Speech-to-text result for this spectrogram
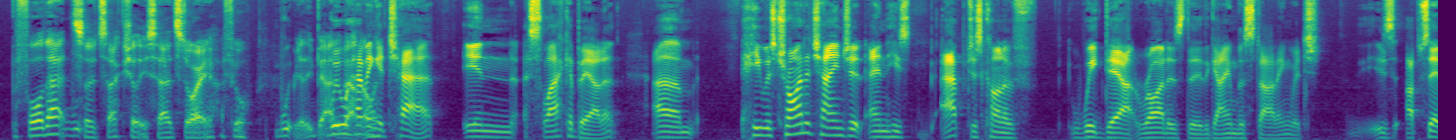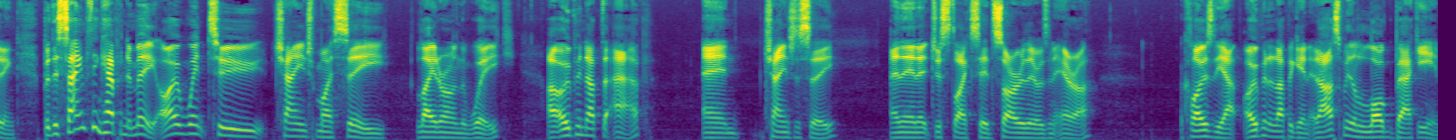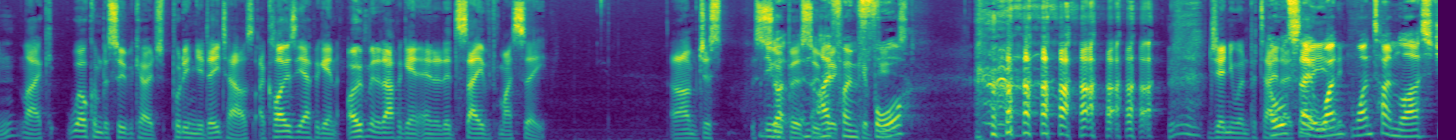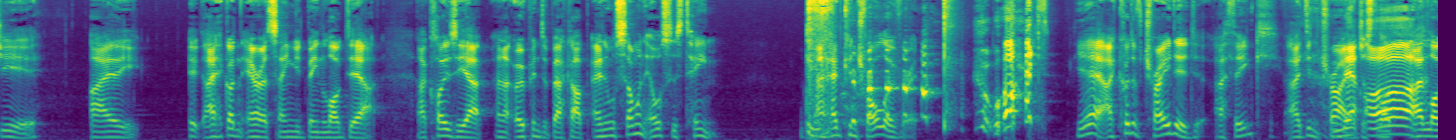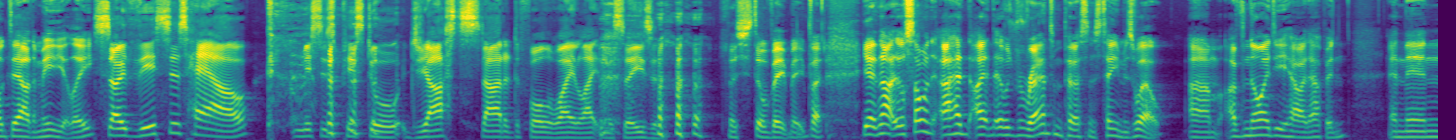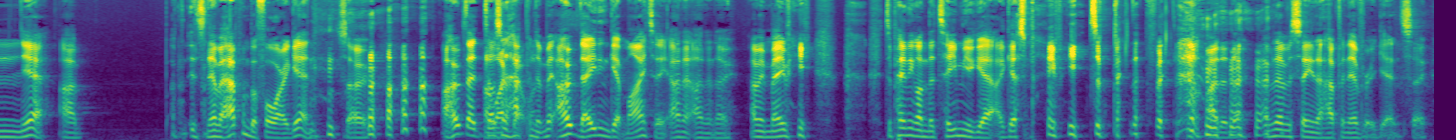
before that, so it's actually a sad story. I feel really bad. we were having a chat in Slack about it. Um, he was trying to change it, and his app just kind of wigged out right as the, the game was starting, which is upsetting. But the same thing happened to me. I went to change my C later on in the week. I opened up the app and changed the C, and then it just like said, "Sorry, there was an error." I closed the app, opened it up again. It asked me to log back in, like, welcome to Supercoach, put in your details. I closed the app again, opened it up again, and it had saved my C. And I'm just super, an super iPhone confused. 4? Genuine potato. I will say So- one one time last year, I it, I got an error saying you'd been logged out. I closed the app and I opened it back up, and it was someone else's team. I had control over it. What? Yeah, I could have traded. I think I didn't try. I Now- just log- ah. I logged out immediately. So this is how Mrs. Pistol just started to fall away late in the season. They still beat me, but yeah, no, it was someone I had. I, it was a random person's team as well. Um, I've no idea how it happened, and then yeah, I, it's never happened before again. So I hope that doesn't that happen to me. I hope they didn't get my team. I don't. I don't know. I mean, maybe depending on the team you get, I guess maybe it's a benefit. I don't know. I've never seen that happen ever again. So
